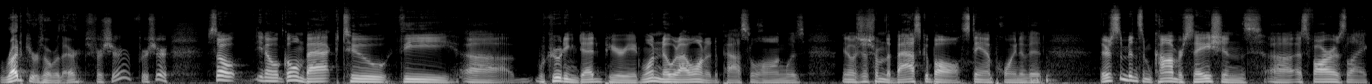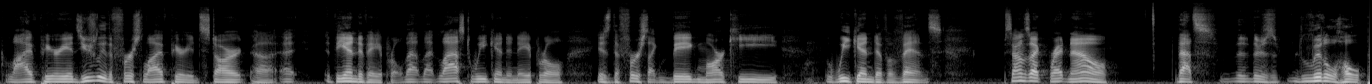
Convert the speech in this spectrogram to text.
Rutgers over there. For sure, for sure. So, you know, going back to the uh, recruiting dead period, one note I wanted to pass along was, you know, just from the basketball standpoint of it. There's some, been some conversations uh, as far as like live periods. Usually, the first live periods start uh, at, at the end of April. That that last weekend in April is the first like big marquee weekend of events. Sounds like right now that's there's little hope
